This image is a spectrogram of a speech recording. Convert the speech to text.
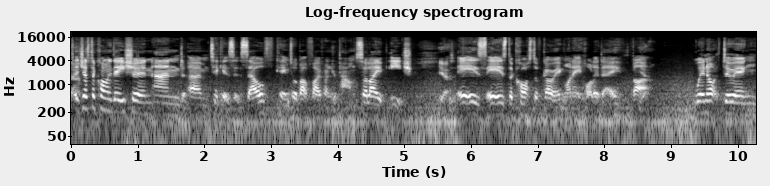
Amsterdam- just accommodation and um, tickets itself came to about five hundred pounds. So like each, yeah. it is it is the cost of going on a holiday. But we're not doing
